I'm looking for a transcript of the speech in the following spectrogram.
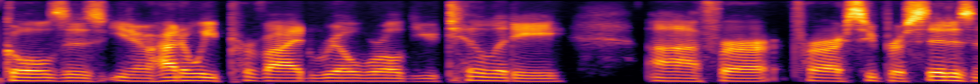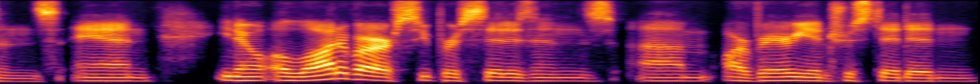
goals is, you know, how do we provide real world utility uh, for our, for our super citizens? And you know, a lot of our super citizens um, are very interested in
